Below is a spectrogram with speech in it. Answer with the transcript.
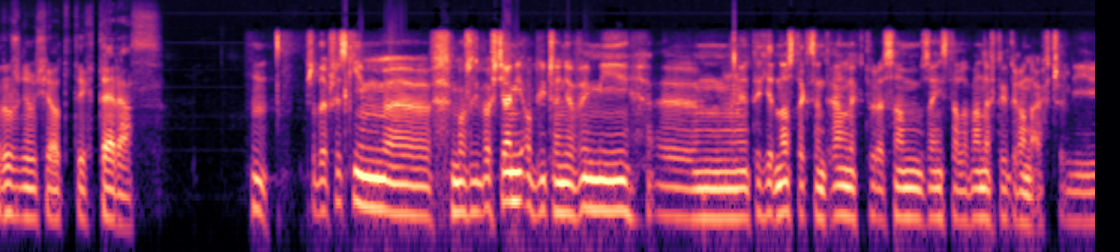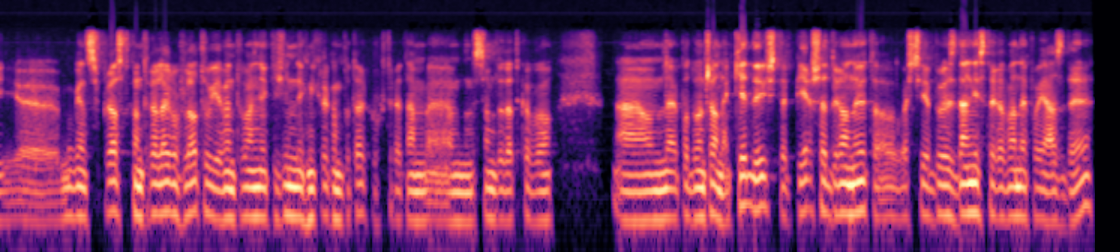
różnią się od tych teraz? Hmm. Przede wszystkim e, możliwościami obliczeniowymi tych jednostek centralnych, które są zainstalowane w tych dronach, czyli e, mówiąc wprost, kontrolerów lotu i ewentualnie jakichś innych mikrokomputerków, które tam są dodatkowo podłączone. Kiedyś te pierwsze drony to właściwie były zdalnie sterowane pojazdy,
